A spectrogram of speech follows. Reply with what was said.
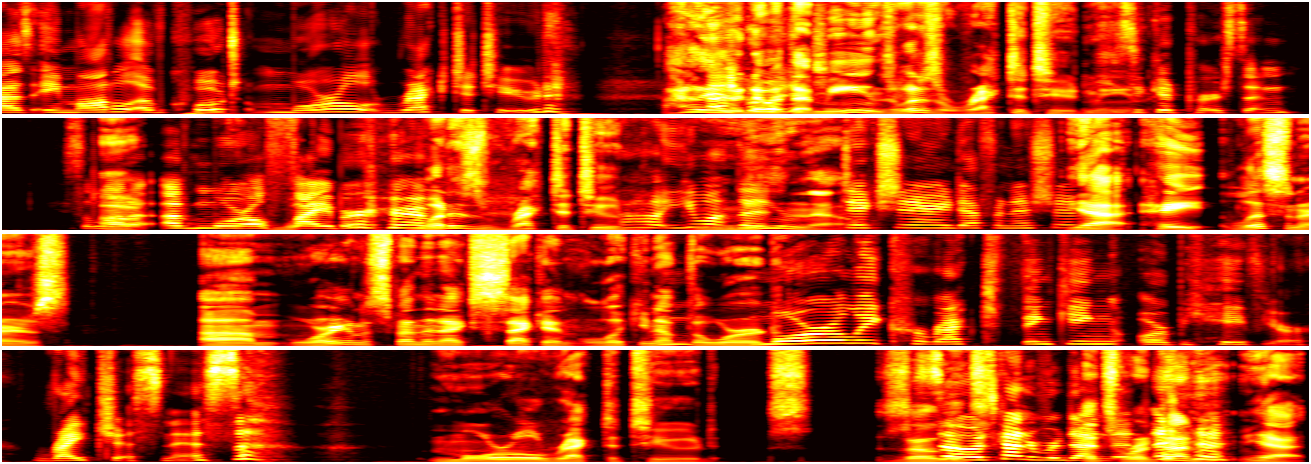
as a model of quote moral rectitude. I don't even know what that means. What does rectitude mean? He's a good person. He's a lot Oh, of, of moral fiber. What does rectitude Oh, you want mean, the though? dictionary definition? Yeah. Hey, listeners, um, we're gonna spend the next second looking up the word Morally correct thinking or behavior, righteousness. moral rectitude. So, so it's kind of redundant. it's redundant. yeah.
